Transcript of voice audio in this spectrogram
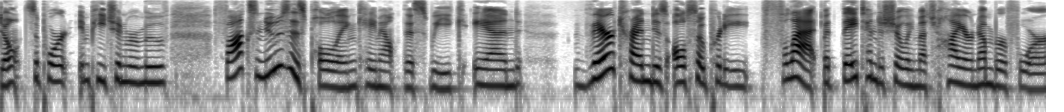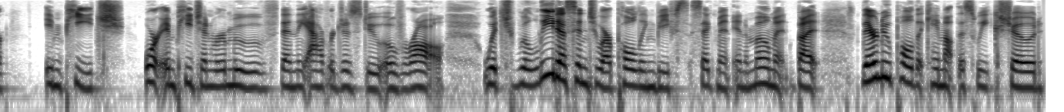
don't support impeach and remove. Fox News's polling came out this week and their trend is also pretty flat, but they tend to show a much higher number for impeach or impeach and remove than the averages do overall, which will lead us into our polling beefs segment in a moment. But their new poll that came out this week showed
